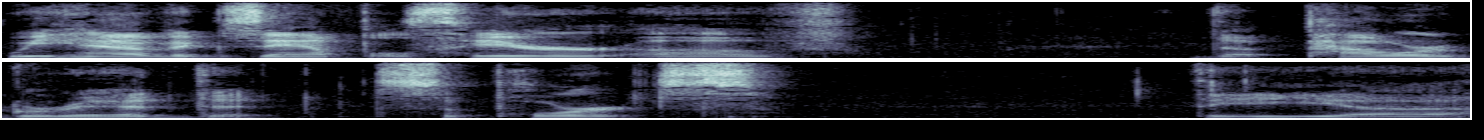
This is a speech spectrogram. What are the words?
We have examples here of the power grid that supports the uh,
